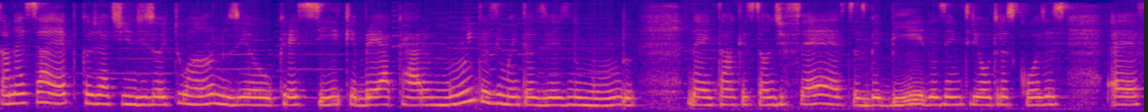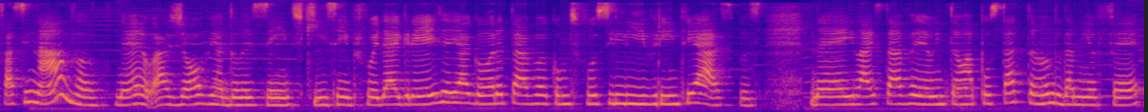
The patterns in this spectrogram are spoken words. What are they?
Então nessa época eu já tinha 18 anos, eu cresci, quebrei a cara muitas e muitas vezes no mundo, né? Então a questão de festas, bebidas, entre outras coisas, é, fascinava, né? A jovem adolescente que sempre foi da igreja e agora estava como se fosse livre entre aspas, né? E lá estava eu então apostatando da minha fé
